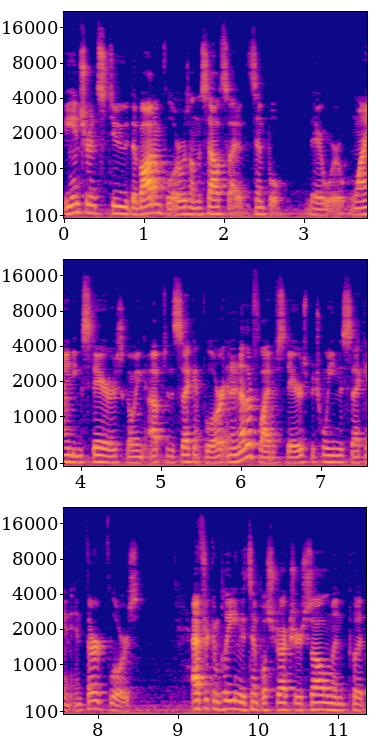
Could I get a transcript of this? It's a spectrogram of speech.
The entrance to the bottom floor was on the south side of the temple. There were winding stairs going up to the second floor, and another flight of stairs between the second and third floors. After completing the temple structure, Solomon put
